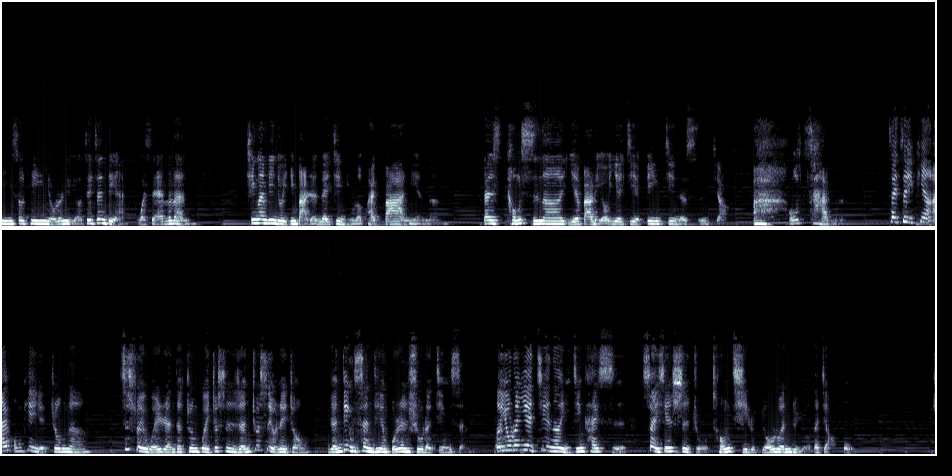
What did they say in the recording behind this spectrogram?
欢迎收听游轮旅游最正点，我是 Evelyn。新冠病毒已经把人类禁足了快八年了，但是同时呢，也把旅游业界逼进了死角啊，好惨啊！在这一片哀鸿遍野中呢，之所以为人的尊贵，就是人就是有那种人定胜天不认输的精神。而游轮业界呢，已经开始率先试主重启游轮旅游的脚步。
